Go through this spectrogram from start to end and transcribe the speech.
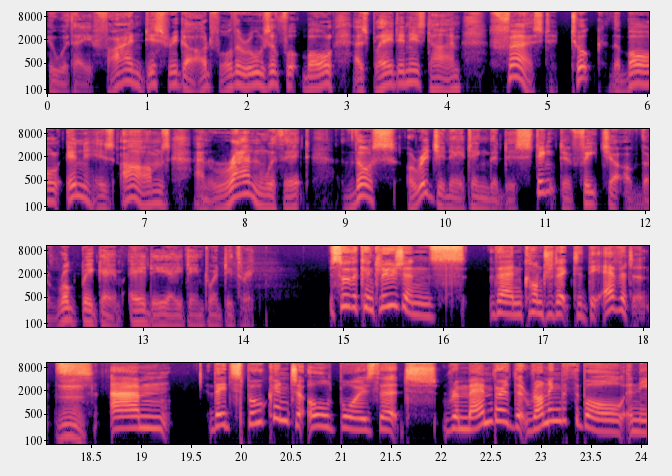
who, with a fine disregard for the rules of football as played in his time, first took the ball in his arms and ran with it, thus originating the distinctive feature of the rugby game, AD 1823. So the conclusions then contradicted the evidence. Mm. Um, they'd spoken to old boys that remembered that running with the ball in the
